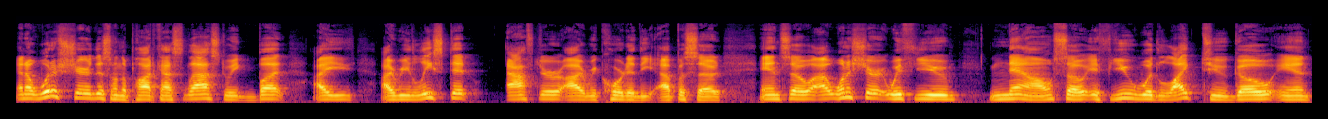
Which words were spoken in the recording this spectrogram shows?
and I would have shared this on the podcast last week, but I I released it after I recorded the episode. And so I want to share it with you now. So if you would like to go and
